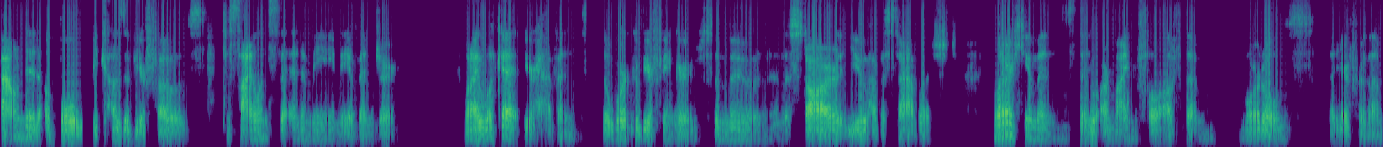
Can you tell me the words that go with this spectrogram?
founded a bowl because of your foes, to silence the enemy and the avenger. When I look at your heavens, the work of your fingers, the moon and the star that you have established. What are humans that you are mindful of them, mortals that care for them?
